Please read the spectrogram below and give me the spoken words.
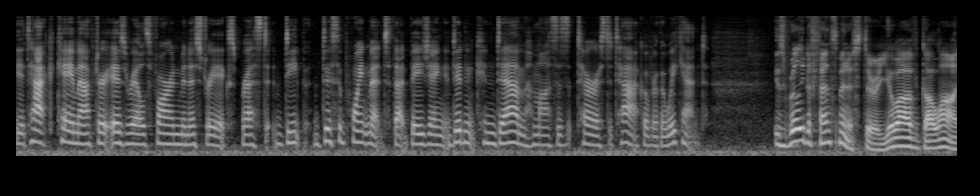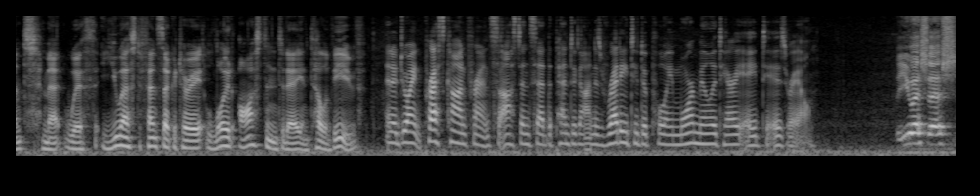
The attack came after Israel's foreign ministry expressed deep disappointment that Beijing didn't condemn Hamas's terrorist attack over the weekend. Israeli Defense Minister Yoav Gallant met with U.S. Defense Secretary Lloyd Austin today in Tel Aviv. In a joint press conference, Austin said the Pentagon is ready to deploy more military aid to Israel. The USS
